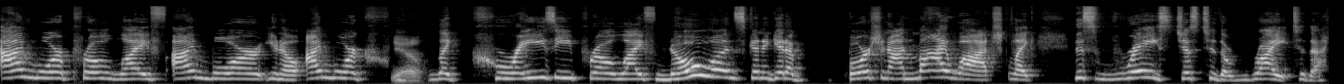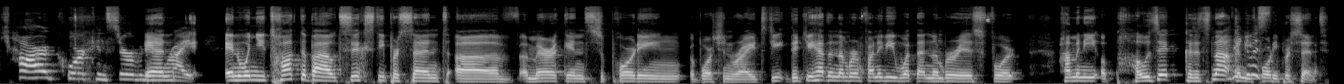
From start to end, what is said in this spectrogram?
I'm more pro life. I'm more, you know, I'm more yeah. like crazy pro life. No one's going to get a abortion on my watch. Like this race just to the right, to the hardcore conservative and, right. And when you talked about 60% of Americans supporting abortion rights, you, did you have the number in front of you, what that number is for how many oppose it? Because it's not going to be 40%.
